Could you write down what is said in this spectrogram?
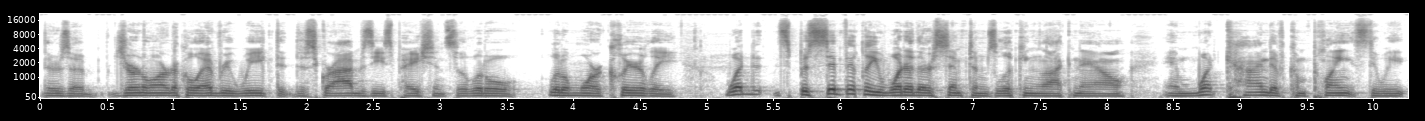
there's a journal article every week that describes these patients a little little more clearly. What specifically? What are their symptoms looking like now, and what kind of complaints do we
